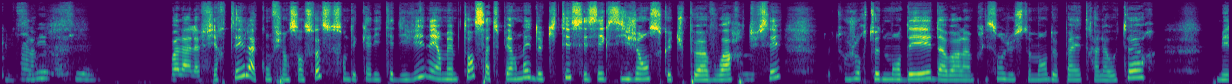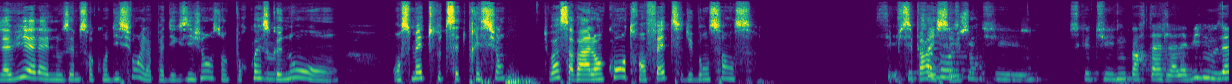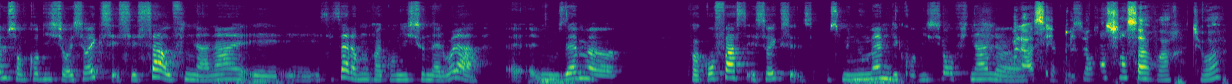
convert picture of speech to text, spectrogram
cultiver voilà. aussi. Voilà, la fierté, la confiance en soi, ce sont des qualités divines et en même temps, ça te permet de quitter ces exigences que tu peux avoir, tu sais, de toujours te demander, d'avoir l'impression justement de pas être à la hauteur. Mais la vie, elle, elle nous aime sans condition, elle n'a pas d'exigence. Donc pourquoi est-ce que nous, on, on, se met toute cette pression Tu vois, ça va à l'encontre en fait du bon sens. C'est pareil, c'est ce, que tu, ce que tu nous partages là. La vie nous aime sans condition. Et c'est vrai que c'est ça au final, hein, et, et c'est ça l'amour inconditionnel. Voilà, elle nous aime. Euh, quoi qu'on fasse. Et c'est vrai qu'on se met nous-mêmes des conditions au final. Euh, voilà, c'est une prise de conscience à avoir, tu vois.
